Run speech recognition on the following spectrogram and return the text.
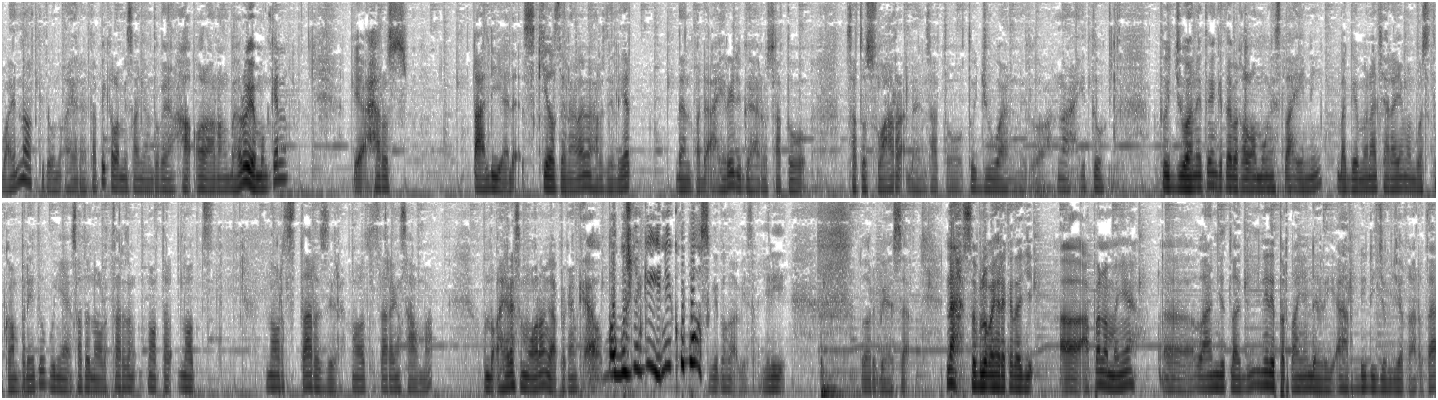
why not gitu untuk akhirnya. Tapi kalau misalnya untuk yang hal- orang-orang baru ya mungkin ya harus tadi ada skills dan lain-lain harus dilihat dan pada akhirnya juga harus satu satu suara dan satu tujuan gitu loh. Nah itu tujuan itu yang kita bakal omongin setelah ini. Bagaimana caranya membuat satu company itu punya satu north star north, north, north star zir, north star yang sama. Untuk akhirnya semua orang nggak pengen kayak "Oh, bagusnya gini kok bos gitu nggak bisa. Jadi luar biasa. Nah sebelum akhirnya kita eh, apa namanya eh, lanjut lagi ini ada pertanyaan dari Ardi di Yogyakarta.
